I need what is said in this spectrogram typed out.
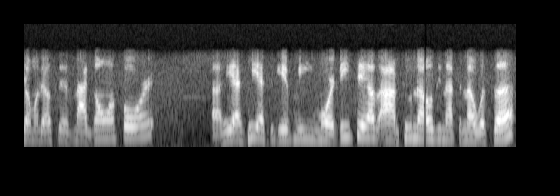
someone else says, "Not going for it." Uh, he has he has to give me more details. I'm too nosy not to know what's up.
